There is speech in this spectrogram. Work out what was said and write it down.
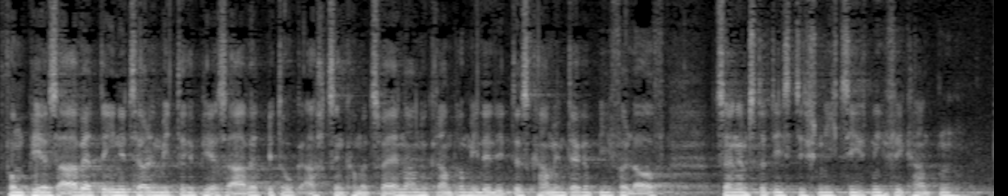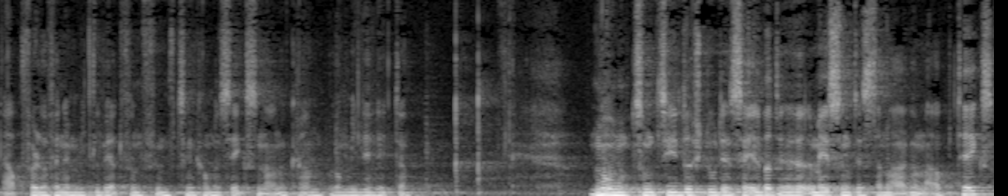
Vom PSA-Wert, der initiale mittlere PSA-Wert betrug 18,2 Nanogramm pro Milliliter. Es kam im Therapieverlauf zu einem statistisch nicht signifikanten Abfall auf einem Mittelwert von 15,6 Nanogramm pro Milliliter. Nun zum Ziel der Studie selber, der Messung des Samarium-Uptakes.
